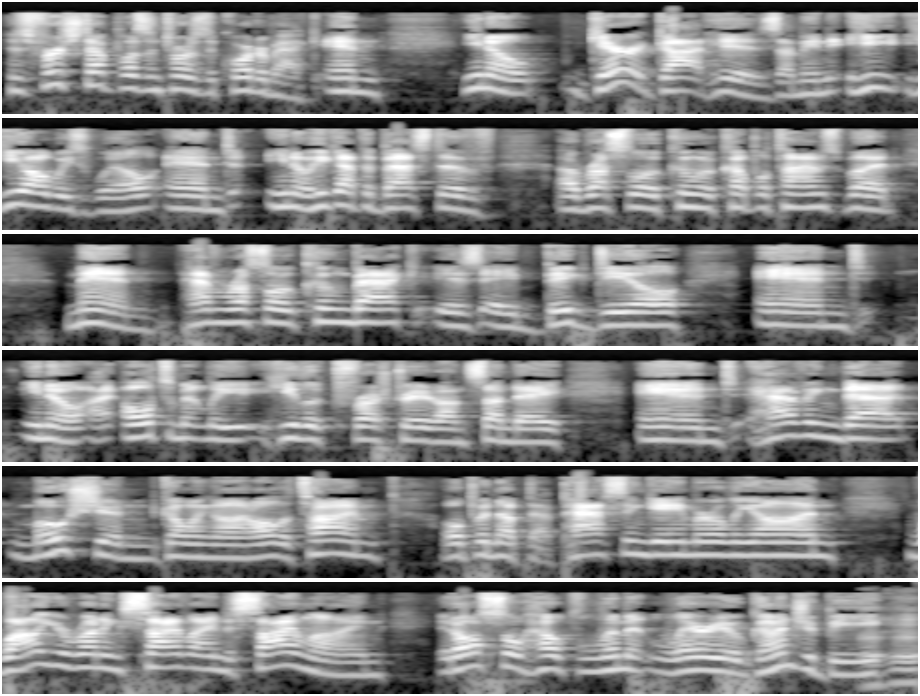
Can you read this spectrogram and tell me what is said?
His first step wasn't towards the quarterback. And, you know, Garrett got his. I mean, he, he always will. And, you know, he got the best of uh, Russell Okung a couple times, but man, having Russell Okung back is a big deal. And, you know, I, ultimately he looked frustrated on Sunday, and having that motion going on all the time opened up that passing game early on. While you're running sideline to sideline, it also helped limit Larry Ogunjobi mm-hmm.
